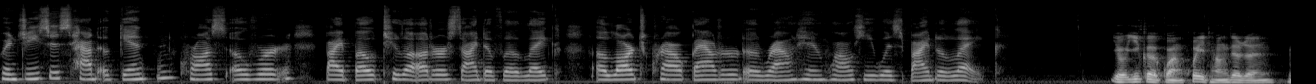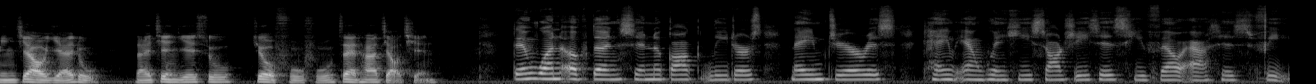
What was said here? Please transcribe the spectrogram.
When Jesus had again crossed over by boat to the other side of the lake, a large crowd gathered around him while he was by the lake. 有一个管会堂的人名叫耶鲁，来见耶稣，就俯伏在他脚前。Then one of the synagogue leaders, named Jairus, came, and when he saw Jesus, he fell at his feet.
